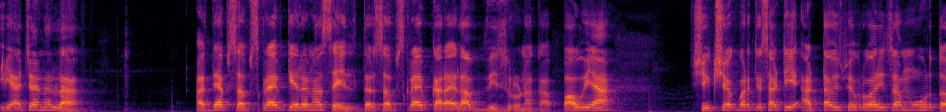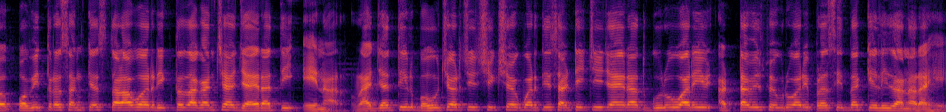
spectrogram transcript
या चॅनलला अद्याप सबस्क्राईब केलं नसेल तर सबस्क्राईब करायला विसरू नका. पाहूया. शिक्षक भरतीसाठी अठ्ठावीस फेब्रुवारीचा मुहूर्त पवित्र संकेतस्थळावर रिक्त जागांच्या जाहिराती येणार. राज्यातील बहुचर्चित शिक्षक भरतीसाठीची जाहिरात गुरुवारी अठ्ठावीस फेब्रुवारी प्रसिद्ध केली जाणार आहे.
